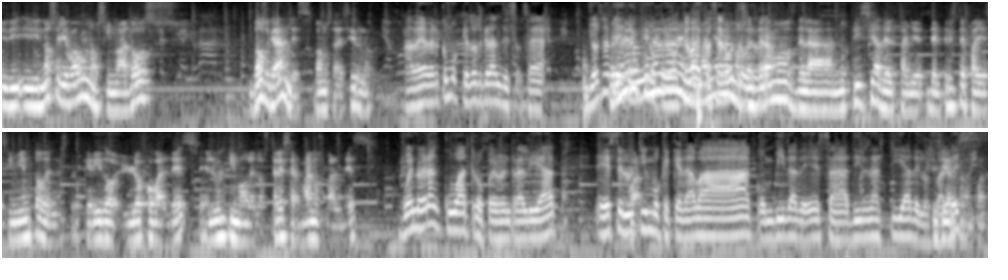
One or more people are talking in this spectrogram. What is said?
Y no se llevó a uno, sino a dos, dos grandes, vamos a decirlo. A ver, a ver, ¿cómo que dos grandes? O sea, yo sabía Primero que uno, pero nada, en acaba de pasar otro, nos ¿verdad? enteramos de la noticia del, falle- del triste fallecimiento de nuestro querido Loco Valdés, el último de los tres hermanos Valdés. Bueno, eran cuatro, pero en realidad es el Cuatro. último que quedaba con vida de esa dinastía de los Sí, Valdés. cierto.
